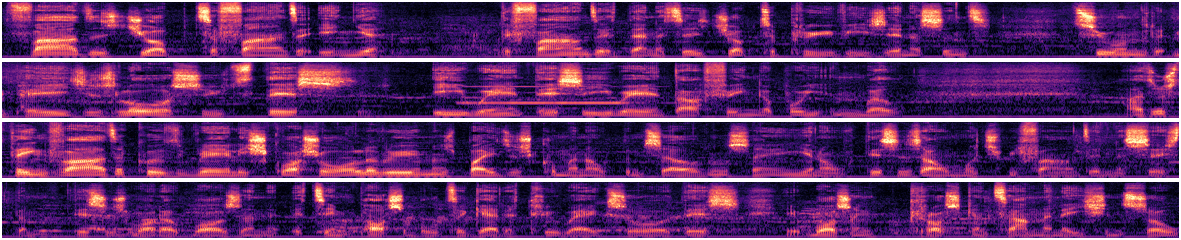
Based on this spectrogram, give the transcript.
father's job to find it in you. They found it, then it's his job to prove he's innocent. 200 pages, lawsuits, this, he weren't this, he weren't that, finger pointing. Well, I just think VADA could really squash all the rumours by just coming out themselves and saying, you know, this is how much we found in the system, this is what it was, and it's impossible to get it through eggs, or this, it wasn't cross contamination. So,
